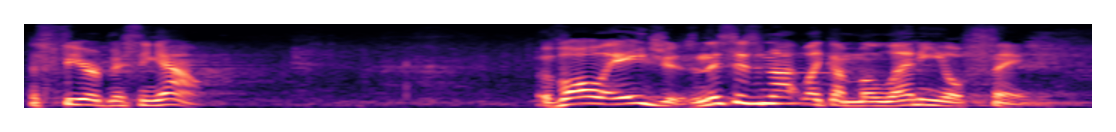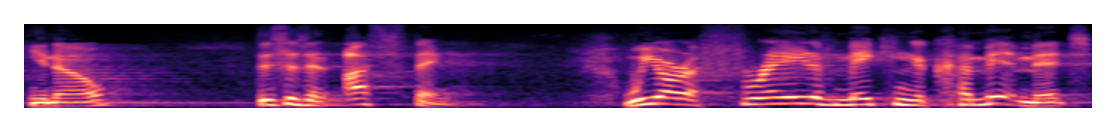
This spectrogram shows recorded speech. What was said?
the fear of missing out. Of all ages, and this is not like a millennial thing, you know? This is an us thing. We are afraid of making a commitment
